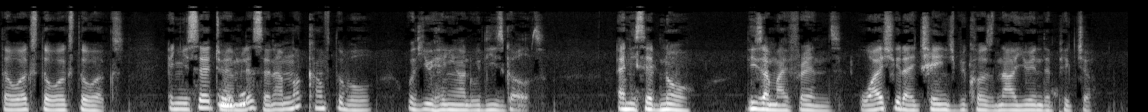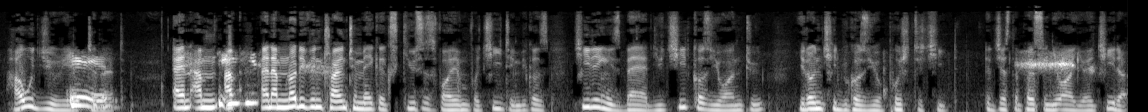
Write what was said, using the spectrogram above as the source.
the works, the works, the works, and you said to him, "Listen, I'm not comfortable with you hanging out with these girls," and he said, "No, these are my friends. Why should I change because now you're in the picture?" How would you react to that? And I'm, I'm and I'm not even trying to make excuses for him for cheating because cheating is bad. You cheat because you want to. You don't cheat because you're pushed to cheat. It's just the person you are. You're a cheater.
